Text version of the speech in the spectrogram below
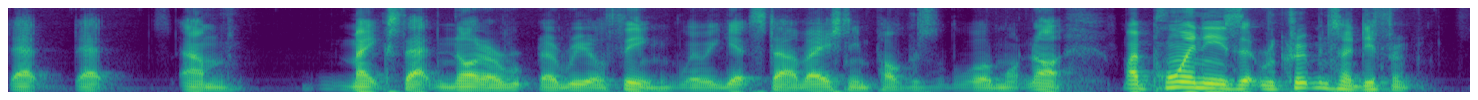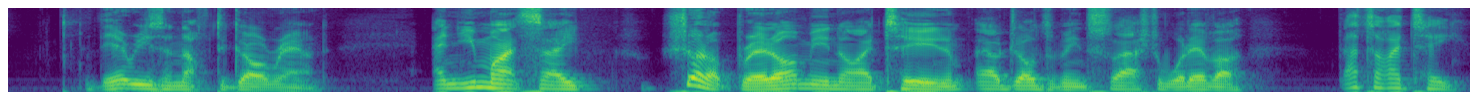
that that um makes that not a, a real thing where we get starvation in pockets of the world and whatnot. My point is that recruitment's no different. There is enough to go around, and you might say, "Shut up, Brett. I'm in IT and our jobs have been slashed or whatever." That's IT.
